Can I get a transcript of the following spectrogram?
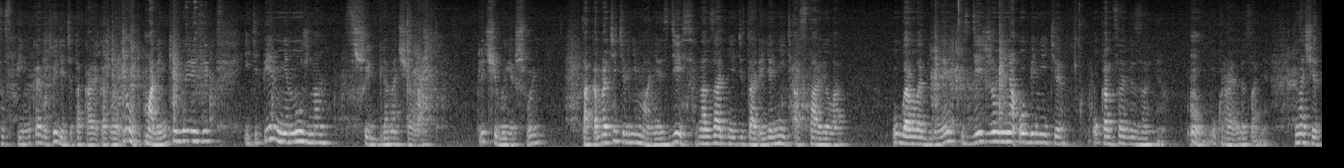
со спинкой. Вот видите такая горловина ну маленький вырезик. И теперь мне нужно сшить для начала плечевые швы. Так, обратите внимание, здесь на задней детали я нить оставила у горловины. Здесь же у меня обе нити у конца вязания, ну, у края вязания. Значит,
